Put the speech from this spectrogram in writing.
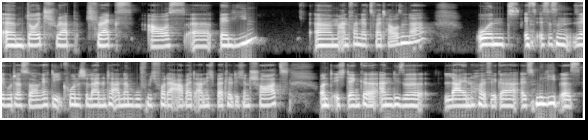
ähm, Deutschrap-Tracks aus äh, Berlin, ähm, Anfang der 2000er. Und es, es ist ein sehr guter Song. Er hat die ikonische Line unter anderem, ruf mich vor der Arbeit an, ich battle dich in Shorts. Und ich denke an diese Line häufiger, als mir lieb ist.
